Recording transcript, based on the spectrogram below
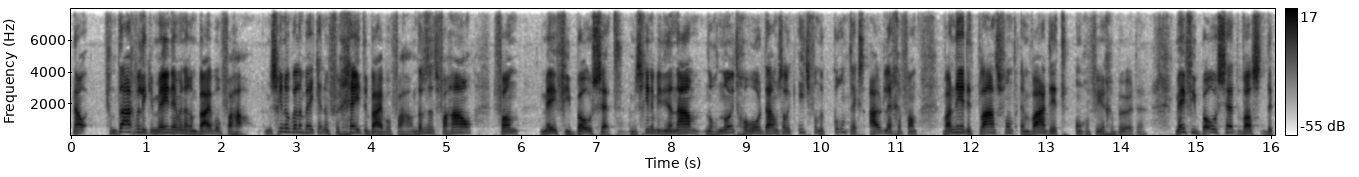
Nou, vandaag wil ik je meenemen naar een Bijbelverhaal. Misschien ook wel een beetje een vergeten Bijbelverhaal. Dat is het verhaal van Mephibozet. En misschien heb je die naam nog nooit gehoord, daarom zal ik iets van de context uitleggen van wanneer dit plaatsvond en waar dit ongeveer gebeurde. Mephibozet was de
